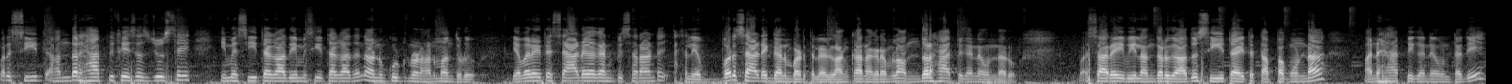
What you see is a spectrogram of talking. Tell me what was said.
మరి సీత అందరు హ్యాపీ ఫేసెస్ చూస్తే ఈమె సీత కాదు ఈమె సీత కాదని అనుకుంటున్నాడు హనుమంతుడు. ఎవరైతే సాడ్గా కనిపిస్తారా అంటే అసలు ఎవ్వరు సాడ్గా కనబడతలేరు. లంకా నగరంలో అందరూ హ్యాపీగానే ఉన్నారు. సరే వీళ్ళందరూ కాదు. సీత అయితే తప్పకుండా అన్హ్యాపీగానే ఉంటుంది.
